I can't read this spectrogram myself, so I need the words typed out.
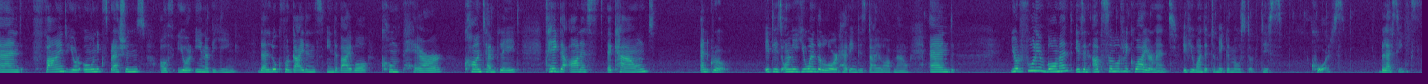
and find your own expressions of your inner being. Then look for guidance in the Bible compare, contemplate, take the honest account, and grow. It is only you and the Lord having this dialogue now. And your full involvement is an absolute requirement if you wanted to make the most of this course. Blessings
